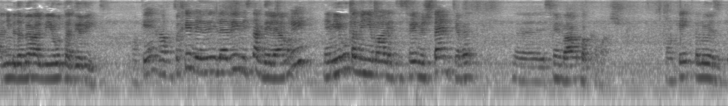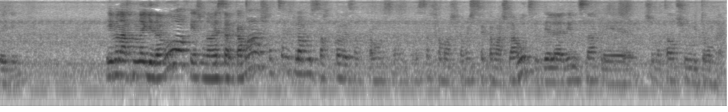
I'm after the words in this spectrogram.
אני מדבר על מהירות אווירית, אוקיי? אנחנו צריכים להביא, להביא מצנח כדי להמריא למהירות המינימלית 22-24 קמ"ש, אוקיי? תלוי איזה דגל. אם אנחנו נגד הרוח, יש לנו 10 קמ"ש, אז צריך לרוץ סך הכל 10 קמ"ש, 10 קמ"ש, 15 קמ"ש לרוץ כדי להביא מצנח שמצב שהוא מתרומם.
